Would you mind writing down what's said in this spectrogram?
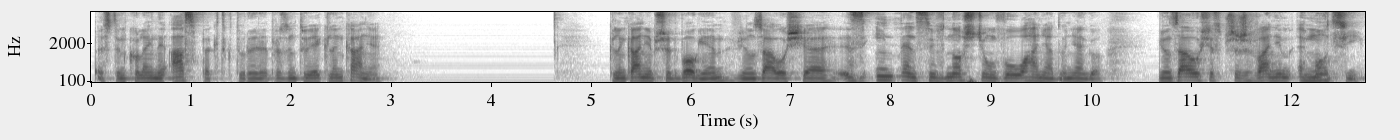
To jest ten kolejny aspekt, który reprezentuje klękanie. Klękanie przed Bogiem wiązało się z intensywnością wołania do Niego, wiązało się z przeżywaniem emocji.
